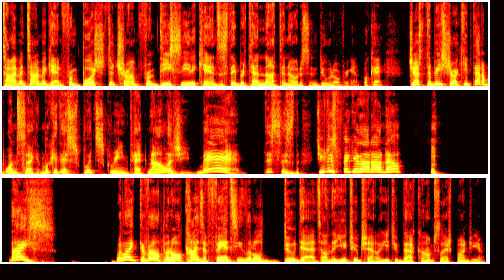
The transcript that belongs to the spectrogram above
time and time again, from Bush to Trump, from DC to Kansas, they pretend not to notice and do it over again. Okay, just to be sure, keep that up one second. Look at this split screen technology. Man, this is, did you just figure that out now? nice. We're like developing all kinds of fancy little doodads on the YouTube channel, youtube.com slash Bongino.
